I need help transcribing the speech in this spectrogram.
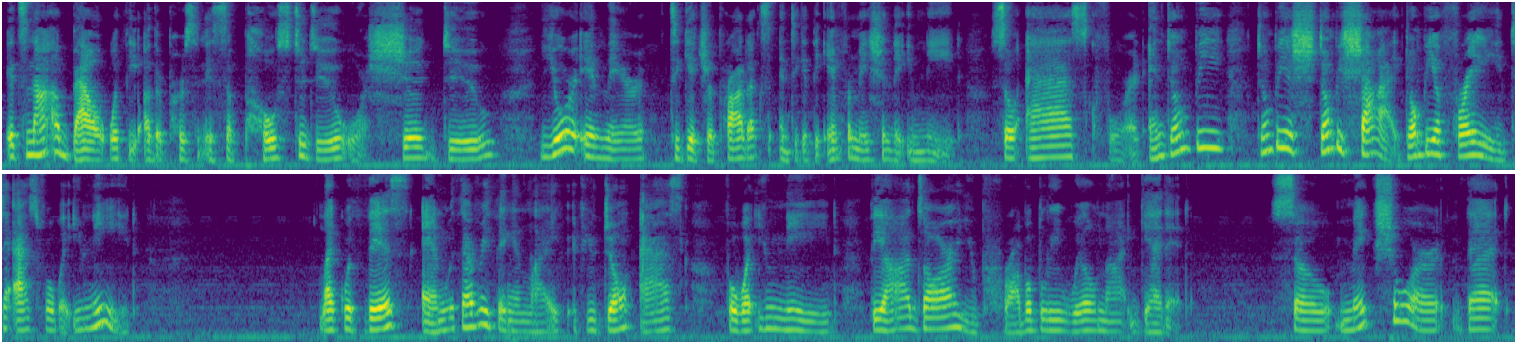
It's not about what the other person is supposed to do or should do. You're in there to get your products and to get the information that you need. So ask for it and don't be don't be a, don't be shy. Don't be afraid to ask for what you need. Like with this and with everything in life, if you don't ask for what you need, the odds are you probably will not get it. So make sure that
